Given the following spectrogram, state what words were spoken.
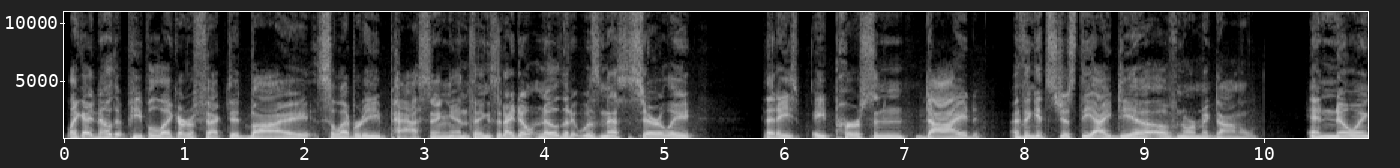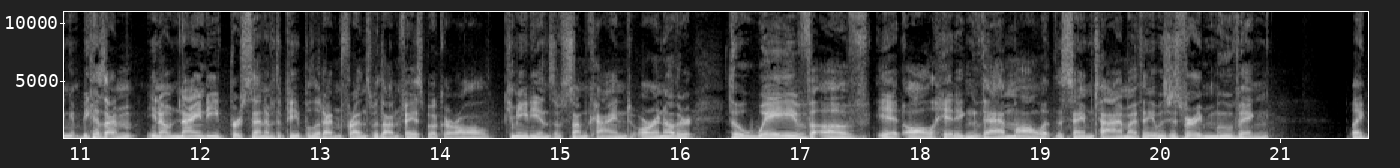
like i know that people like are affected by celebrity passing and things and i don't know that it was necessarily that a, a person died. I think it's just the idea of norm macdonald and knowing because I'm, you know, 90% of the people that I'm friends with on Facebook are all comedians of some kind or another. The wave of it all hitting them all at the same time, I think it was just very moving, like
